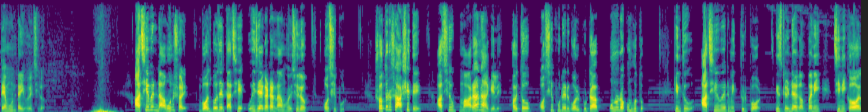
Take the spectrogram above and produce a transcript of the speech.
তেমনটাই হয়েছিল। আছিবের নাম অনুসারে বজবজের কাছে ওই জায়গাটার নাম হয়েছিল অছিপুর। সতেরোশো আশিতে আছিউ মারা না গেলে হয়তো অছিপুরের গল্পটা অন্যরকম হতো। কিন্তু আছিউয়ের মৃত্যুর পর ইস্ট ইন্ডিয়া কোম্পানি চিনিকল,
